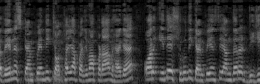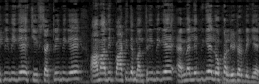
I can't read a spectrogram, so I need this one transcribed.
ਅਵੇਅਰਨੈਸ ਕੈਂਪੇਨ ਦੀ ਚੌਥਾ ਜਾਂ ਪੰਜਵਾਂ ਪੜਾਅ ਹੈਗਾ ਔਰ ਇਹਦੇ ਸ਼ੁਰੂ ਦੀ ਕੈਂਪੇਨਸ ਦੇ ਅੰਦਰ ਡੀਜੀਪੀ ਵੀ ਗਏ, ਚੀਫ ਸੈਕਟਰੀ ਵੀ ਗਏ, ਆਮ ਆਦਮੀ ਪਾਰਟੀ ਦੇ ਮੰਤਰੀ ਵੀ ਗਏ ਐਮਐਲਏ ਵੀ ਗਏ ਲੋਕਲ ਲੀਡਰ ਵੀ ਗਏ।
